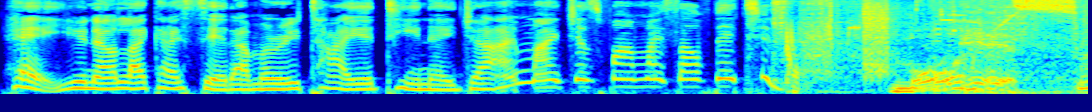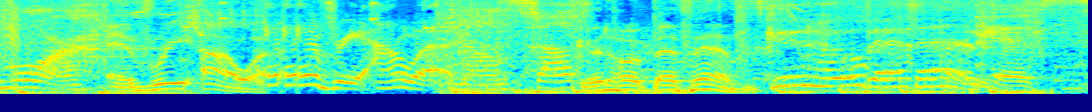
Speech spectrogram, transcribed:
Hey, you know, like I said, I'm a retired teenager. I might just find myself there too. More hits More every hour. every hour. Non-stop. Good Hope FM. Good Hope FM. Hits.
